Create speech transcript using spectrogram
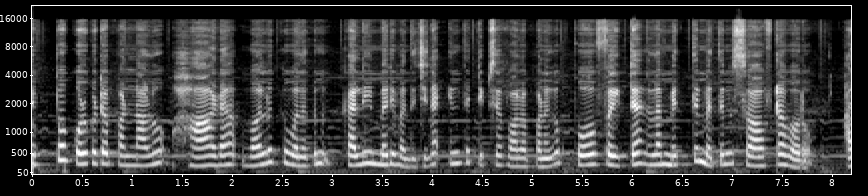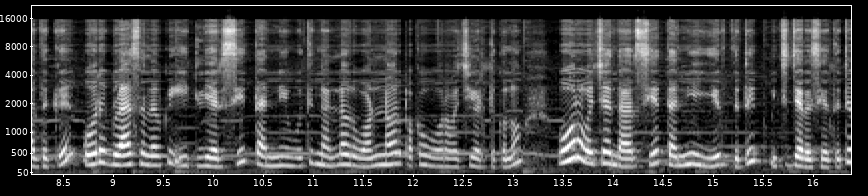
எப்போ கொழுக்கட்டை பண்ணாலும் ஹார்டாக வழுக்கு வழுக்குன்னு களி மாதிரி வந்துச்சுன்னா இந்த டிப்ஸை ஃபாலோ பண்ணுங்கள் பர்ஃபெக்டாக நல்லா மெத்து மெத்துன்னு சாஃப்டாக வரும். அதுக்கு ஒரு கிளாஸ் அளவுக்கு இட்லி அரிசி தண்ணி ஊற்றி நல்லா ஒரு ஒன் ஹவர் பக்கம் ஊற வச்சு எடுத்துக்கணும். ஊற வச்சு அந்த அரிசியை தண்ணியை ஈர்த்துட்டு மிக்சி ஜாரை சேர்த்துட்டு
